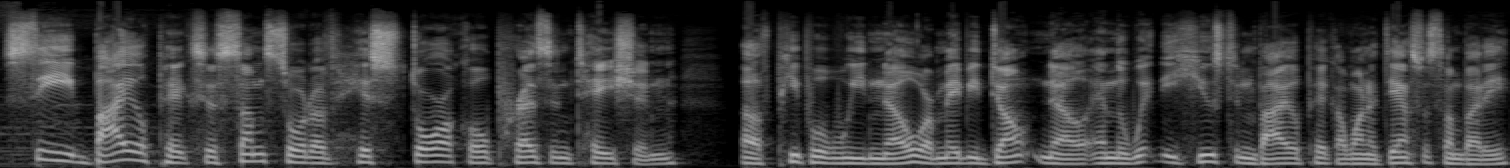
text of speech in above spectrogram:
see biopics as some sort of historical presentation of people we know or maybe don't know. And the Whitney Houston biopic, I Want to Dance with Somebody,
